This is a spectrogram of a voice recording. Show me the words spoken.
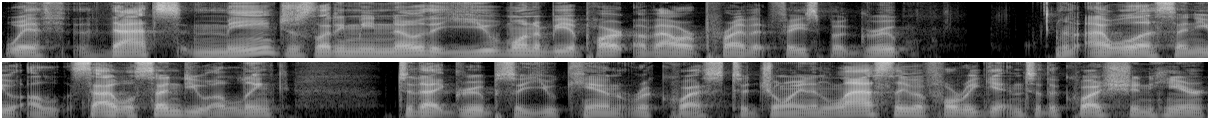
with That's Me, just letting me know that you want to be a part of our private Facebook group. And I will uh, send you a, I will send you a link to that group so you can request to join. And lastly, before we get into the question here,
